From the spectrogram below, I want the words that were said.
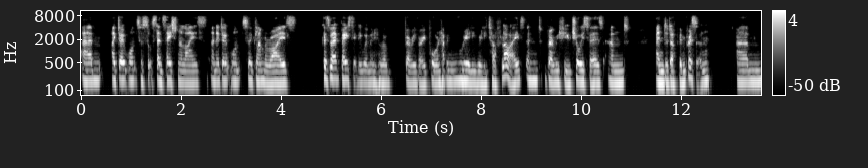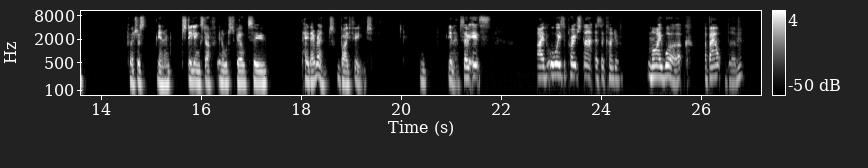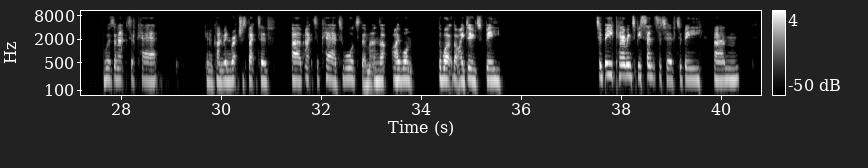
Um, I don't want to sort of sensationalize and I don't want to glamorize because they're basically women who are very, very poor and having really, really tough lives and very few choices and ended up in prison um, for just, you know, stealing stuff in order to be able to pay their rent, buy food. You know, so it's, I've always approached that as a kind of my work about them was an act of care, you know, kind of in retrospective uh, act of care towards them, and that I want the work that I do to be to be caring, to be sensitive, to be um,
